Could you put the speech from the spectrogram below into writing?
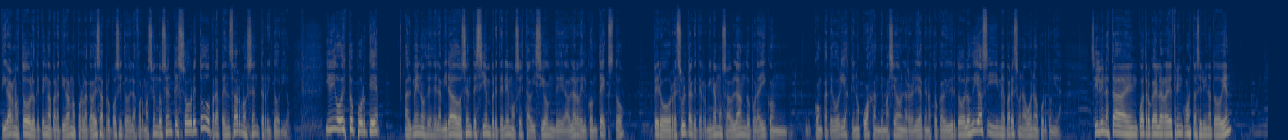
tirarnos todo lo que tenga para tirarnos por la cabeza a propósito de la formación docente, sobre todo para pensarnos en territorio. Y digo esto porque, al menos desde la mirada docente, siempre tenemos esta visión de hablar del contexto, pero resulta que terminamos hablando por ahí con, categorías que no cuajan demasiado en la realidad que nos toca vivir todos los días y me parece una buena oportunidad. Silvina está en 4K de la Radio Stream. ¿Cómo está Silvina? ¿Todo bien? Muy bien.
